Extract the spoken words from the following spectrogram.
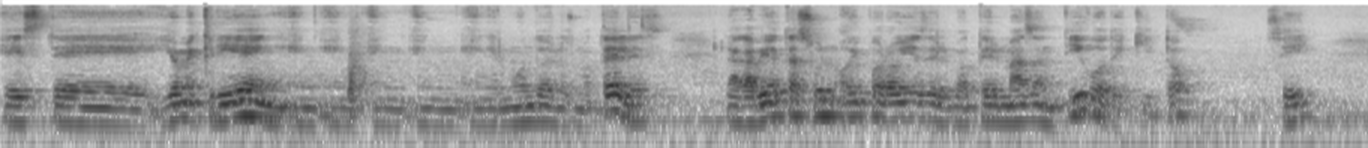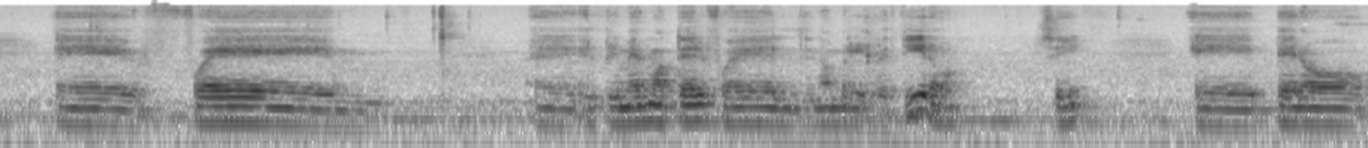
este, yo me crié en, el mundo de los moteles. La Gaviota Azul hoy por hoy es el motel más antiguo de Quito, ¿sí? Eh, fue, eh, el primer motel fue el de nombre El Retiro, ¿sí? Eh, pero,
